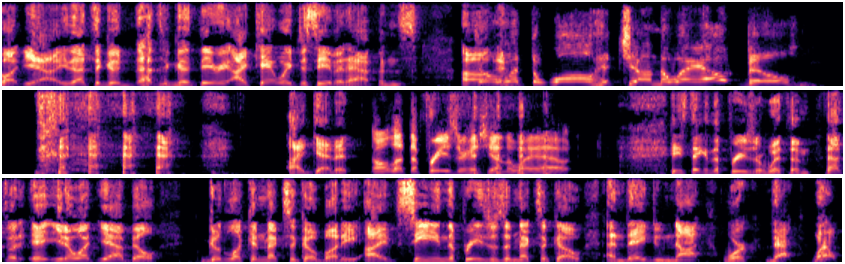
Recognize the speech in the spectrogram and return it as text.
But yeah, that's a good. That's a good theory. I can't wait to see if it happens. Uh, Don't and- let the wall hit you on the way out, Bill. I get it. Don't let the freezer hit you on the way out. He's taking the freezer with him. That's what. eh, You know what? Yeah, Bill. Good luck in Mexico, buddy. I've seen the freezers in Mexico, and they do not work that well,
